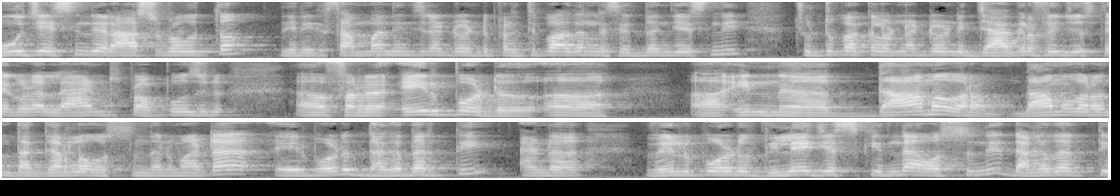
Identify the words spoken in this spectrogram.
మూవ్ చేసింది రాష్ట్ర ప్రభుత్వం. దీనికి సంబంధించినటువంటి ప్రతిపాదనలు సిద్ధం చేసింది. చుట్టుపక్కల ఉన్నటువంటి జాగ్రఫీ చూస్తే కూడా land proposed for airport in Damavaram Damavaram దగ్గరలో వస్తుందన్నమాట. Airport Dagadarthi and Velupodu villages కింద వస్తుంది. దగదర్తి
